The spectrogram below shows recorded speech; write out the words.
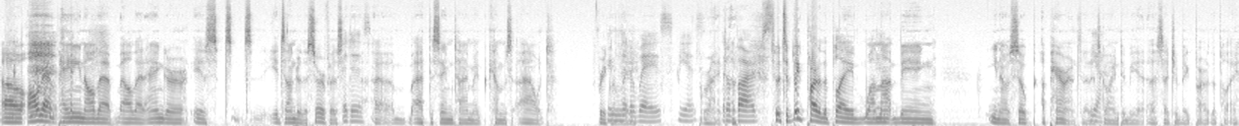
uh, all that pain, all that all that anger is it's under the surface. It is. Uh, at the same time, it comes out In frequently. little ways, yes. Right. Little Okay. barbs. So it's a big part of the play, while Yeah. not being, you know, so apparent that it's Yeah. going to be a, a- such a big part of the play.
